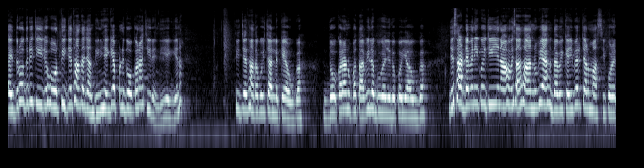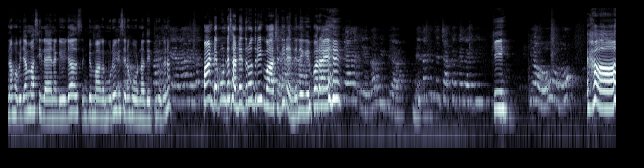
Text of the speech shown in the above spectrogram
ਇਧਰ ਉਧਰ ਹੀ ਚੀਜ਼ ਹੋਰ ਤੀਜੇ ਥਾਂ ਤਾਂ ਜਾਂਦੀ ਨਹੀਂ ਹੈਗੀ, ਆਪਣੇ ਦੋ ਘਰਾਂ ਚ ਹੀ ਰਹਿੰਦੀ ਹੈਗੀ ਹੈ ਨਾ। ਤੀਜੇ ਥਾਂ ਤਾਂ ਕੋਈ ਚੱਲ ਕੇ ਆਊਗਾ। ਦੋ ਘਰਾਂ ਨੂੰ ਪਤਾ ਵੀ ਲੱਗੂਗਾ ਜਦੋਂ ਕੋਈ ਆਊਗਾ। ਜੇ ਸਾਡੇ ਵੀ ਨਹੀਂ ਕੋਈ ਚੀਜ਼ ਨਾ ਹੋਵੇ ਸਾ- ਸਾਨੂੰ ਵੀ ਐ ਹੁੰਦਾ ਵੀ ਕਈ ਵਾਰ ਚੱਲ ਮਾਸੀ ਕੋਲੇ ਨਾ ਹੋਵੇ ਜਾਂ ਮਾਸੀ ਲੈ ਨਾ ਗਈ ਜਾਂ ਵੀ ਮਗਰ ਮੂਰੇ ਕਿਸੇ ਨੇ ਹੋਰ ਨਾ ਦੇਤੀ ਹੋਵੇ ਨਾ। ਭਾਂਡੇ ਭੁੰਡੇ ਸਾਡੇ ਇਧਰ ਉਧਰ ਹੀ ਗਵਾਚਦੀ ਰਹਿੰਦੇ ਨੇਗੇ ਪਰ ਇਹ ਇਹਦਾ ਵੀ ਪਿਆ ਇਹ ਤਾਂ ਕਿੱਥੇ ਚੱਕ ਕੇ ਲੈ ਗਈ। ਕੀ? ਕਿਉਂ ਉਦੋਂ? ਹਾਂ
